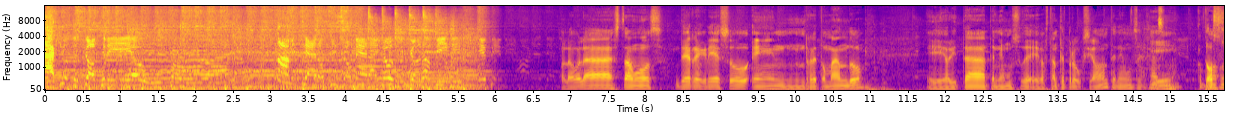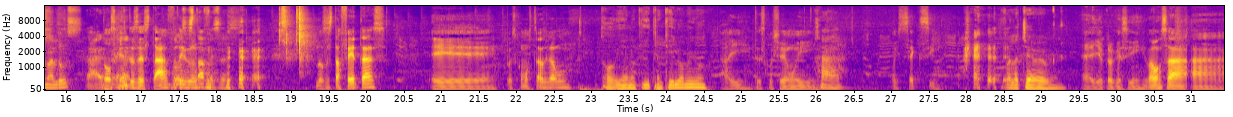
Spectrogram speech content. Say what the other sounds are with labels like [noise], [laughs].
I killed the dog today, oh boy. Mom and dad will be so mad, I know they're gonna beat me. If it- Hola, hola, estamos de regreso en Retomando. Eh, ahorita tenemos eh, bastante producción, tenemos Ajá, aquí sí. Dos, una luz. Ah, [laughs] dos gentes de staff, Dos digo. staffeses. [laughs] dos estafetas. Eh, pues, ¿cómo estás, Gabo? Todo bien aquí, tranquilo, amigo. Ay, te escuché muy, muy sexy. [laughs] fue la chévere, güey. Eh, yo creo que sí. Vamos a,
